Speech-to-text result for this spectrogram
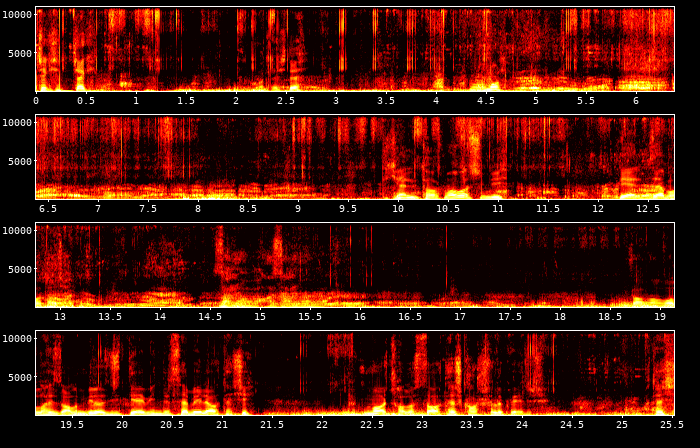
Çek çek çek. Ateşte normal. Dikenli tasma var şimdi bir elimize batacak. Zalma bak zalma bak. Zalma vallahi zalim biraz ciddiye bindirse böyle ateşi tutmaya çalışsa ateş karşılık verir. Ateş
